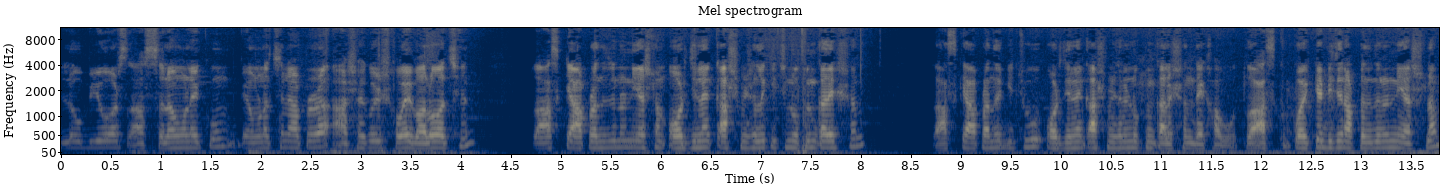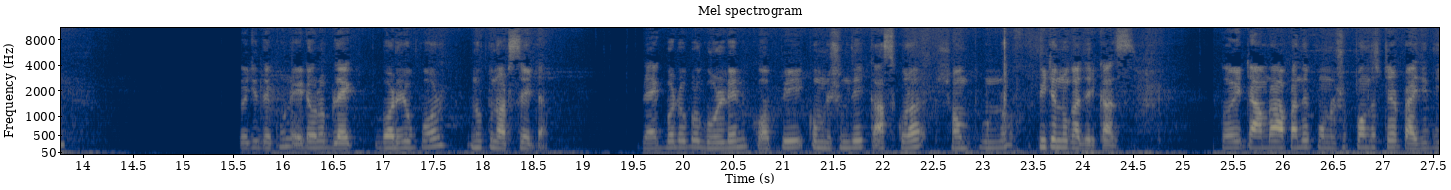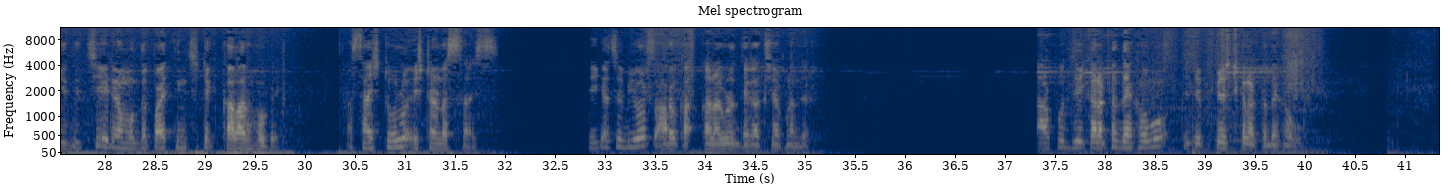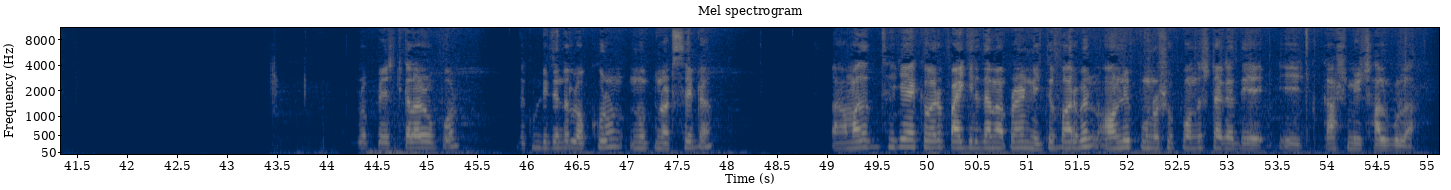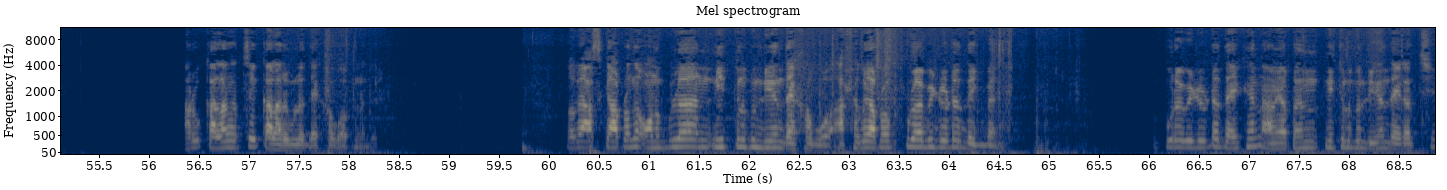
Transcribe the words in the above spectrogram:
Hello viewers আসসালামু আলাইকুম। কেমন আছেন আপনারা? আশা করি সবাই ভালো আছেন। তো আজকে আপনাদের জন্য নিয়ে আসলাম অরিজিনাল কাশ্মীর শালের কিছু নতুন কালেকশন তো আজকে আপনাদের কিছু অরিজিনাল কাশ্মীর শালের নতুন কালেকশন দেখাবো। তো আজকে কয়েকটা ডিজাইন আপনাদের জন্য নিয়ে আসলাম। তো এই যে দেখুন, এটা হলো ব্ল্যাক বডির উপর নতুন আসছে এটা। ব্ল্যাক বডির উপর গোল্ডেন কপি কম্বিনেশন দিয়ে কাজ করা সম্পূর্ণ পিটানো কাজের কাজ। তো এটা আমরা আপনাদের পনেরোশো পঞ্চাশ টাকার প্রাইজে দিয়ে দিচ্ছি। এটার মধ্যে প্রায় তিনশো চারটে কালার হবে। আর সাইজটা হলো স্ট্যান্ডার্ড সাইজ ঠিক আছে ভিউয়ার্স আরও কালারগুলো দেখাচ্ছি আপনাদের। তারপর যে কালারটা দেখাবো, এই যে পেস্ট কালারটা দেখাবো। পেস্ট কালারের উপর। দেখুন ডিজাইনটা লক্ষ্য করুন, নতুন আসছে এটা। তো আমাদের থেকে একেবারে পাইকারি দামে আপনারা নিতে পারবেন। অনলি পনেরোশো পঞ্চাশ টাকা দিয়ে এই কাশ্মীর শালগুলা। আরও কালার হচ্ছে কালারগুলো দেখাবো আপনাদের। তবে আজকে আপনাদের অনেকগুলা নিত্য নতুন ডিজাইন দেখাবো। আশা করি আপনারা পুরো ভিডিওটা দেখবেন। পুরো ভিডিওটা দেখেন, আমি আপনাদের নিত্য নতুন ডিজাইন দেখাচ্ছি।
